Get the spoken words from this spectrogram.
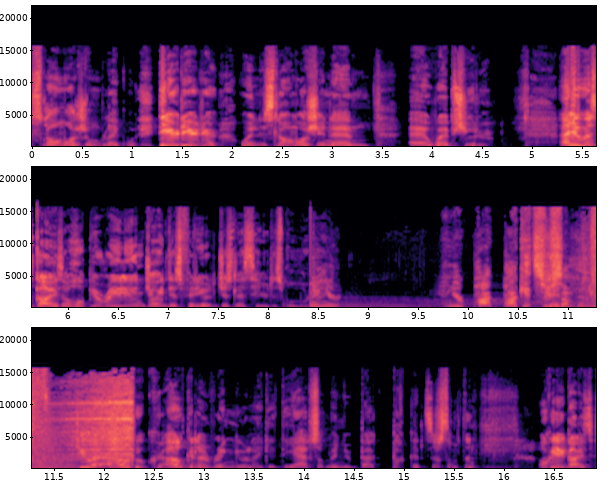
slow motion. Like there, there, there. When the slow motion um uh, web shooter. Anyways, guys, I hope you really enjoyed this video. Just let's hear this one more In your in your po- pockets or something? Do you, how do how can I ring you? Like, do you have something in your back pockets or something? Okay, guys.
